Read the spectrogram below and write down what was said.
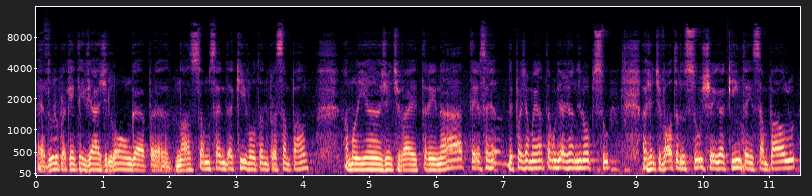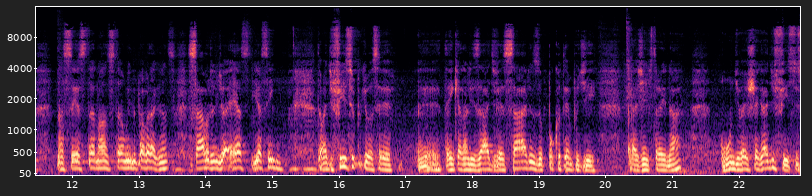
É duro para quem tem viagem longa. Pra... Nós estamos saindo daqui, voltando para São Paulo. Amanhã a gente vai treinar. Terça, depois de amanhã estamos viajando de novo para o Sul. A gente volta do Sul, chega quinta em São Paulo. Na sexta nós estamos indo para Bragança. Sábado é assim. Então é difícil porque você é, tem que analisar adversários, o pouco tempo de para a gente treinar. Onde vai chegar é difícil.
